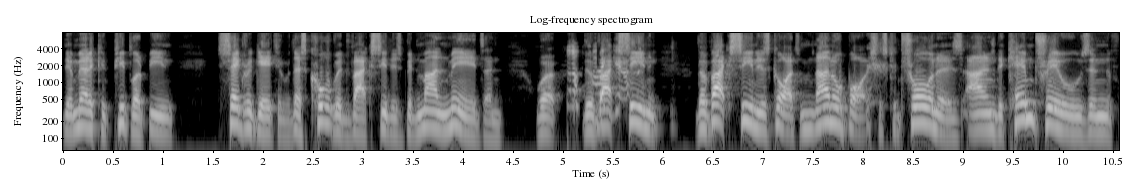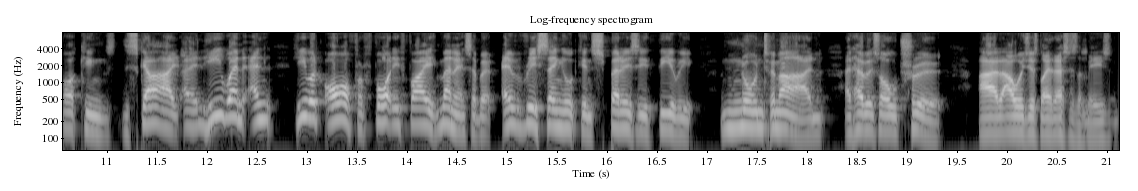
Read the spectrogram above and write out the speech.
the American people are being segregated with this COVID vaccine that's been man-made and where oh the vaccine, the vaccine has got nanobots that's controlling us and the chemtrails and the fucking the sky. And he went and he went off for 45 minutes about every single conspiracy theory known to man and how it's all true. And I was just like, this is amazing.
